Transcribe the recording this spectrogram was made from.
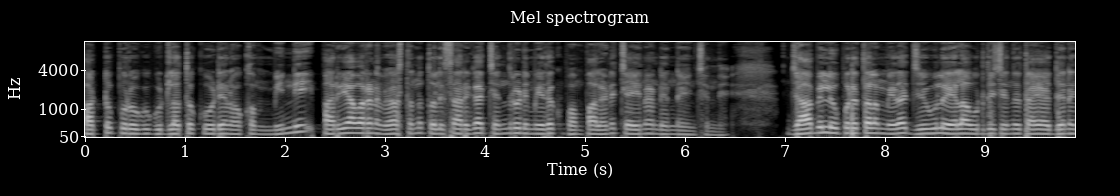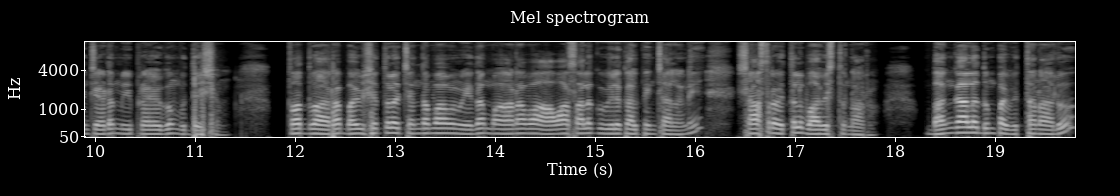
పట్టు పురుగు గుడ్లతో కూడిన ఒక మినీ పర్యావరణ వ్యవస్థను తొలిసారిగా చంద్రుడి మీదకు పంపాలని చైనా నిర్ణయించింది. జాబిల్ ఉపరితలం మీద జీవులు ఎలా వృద్ధి చెందుతాయో అధ్యయనం చేయడం ఈ ప్రయోగం ఉద్దేశం. తద్వారా భవిష్యత్తులో చందమామ మీద మానవ ఆవాసాలకు వీలు కల్పించాలని శాస్త్రవేత్తలు భావిస్తున్నారు. బంగాళదుంప విత్తనాలు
